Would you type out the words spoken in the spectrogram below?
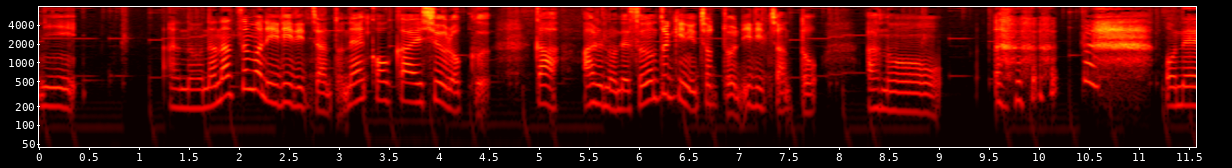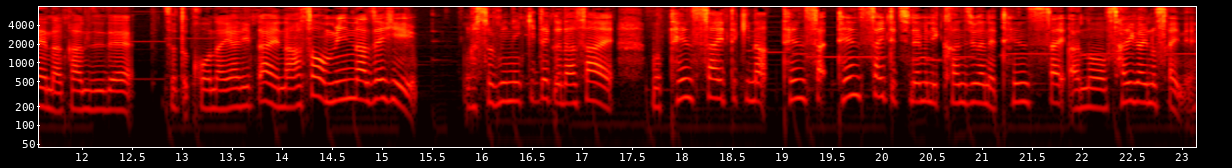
に、あの、七つ森りりちゃんとね、公開収録があるので、その時にちょっとりりちゃんと、あのー、おねえな感じで、ちょっとコーナーやりたいな。そう、みんなぜひ、遊びに来てください。もう天才的な、天才、天才ってちなみに漢字がね、天才、あの、災害の際ね、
